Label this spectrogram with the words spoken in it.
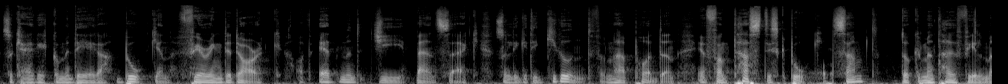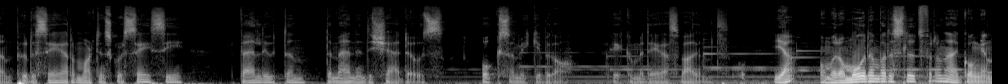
så kan jag rekommendera boken Fearing the Dark av Edmund G. Bansack som ligger till grund för den här podden. En fantastisk bok samt dokumentärfilmen producerad av Martin Scorsese, Val The Man in the Shadows. Också mycket bra rekommenderas varmt. Ja, och med de orden var det slut för den här gången.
